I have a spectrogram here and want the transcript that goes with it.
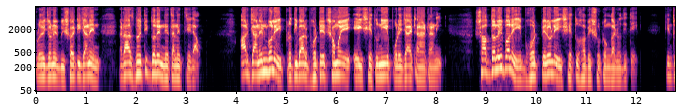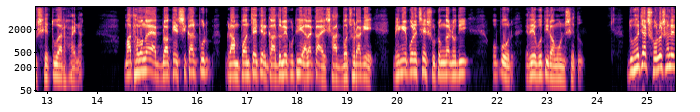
প্রয়োজনের বিষয়টি জানেন রাজনৈতিক দলের নেতানেত্রীরাও। আর জানেন বলেই প্রতিবার ভোটের সময়ে এই সেতু নিয়ে পড়ে যায় টানাটানি। সব দলই বলে ভোট পেরোলেই সেতু হবে সুটঙ্গা নদীতে। কিন্তু সেতু আর হয় না। মাথাভাঙা এক ব্লকের শিকারপুর গ্রাম পঞ্চায়েতের গাদলেকুঠি এলাকায় সাত বছর আগে ভেঙে পড়েছে সুটঙ্গা নদী ওপর রেবতী রমন সেতু। দু হাজার ষোলো সালের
